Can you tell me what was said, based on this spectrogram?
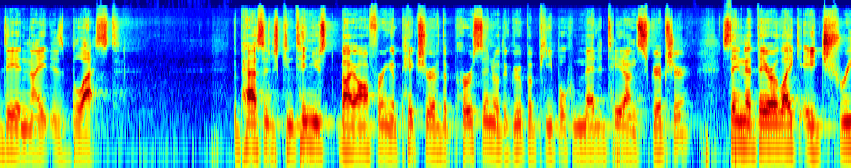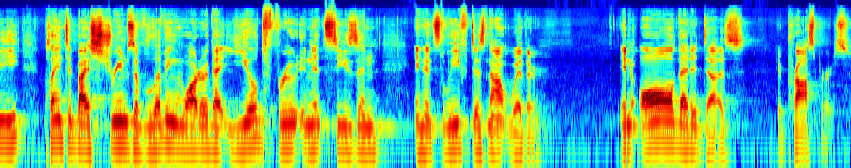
day and night is blessed. The passage continues by offering a picture of the person or the group of people who meditate on Scripture, saying that they are like a tree planted by streams of living water that yield fruit in its season, and its leaf does not wither. In all that it does, it prospers.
